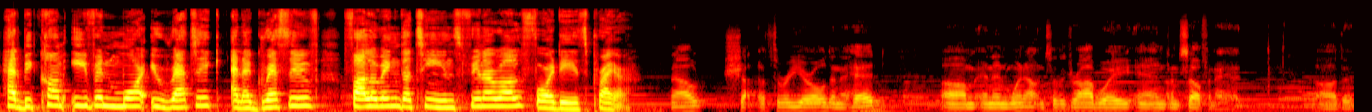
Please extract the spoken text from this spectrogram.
had become even more erratic and aggressive following the teen's funeral four days prior. Out, shot a three-year-old in the head, um, and then went out into the driveway and himself in the head. Uh, the,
